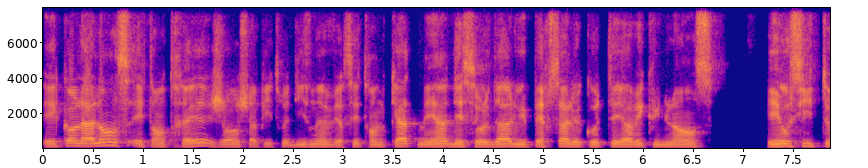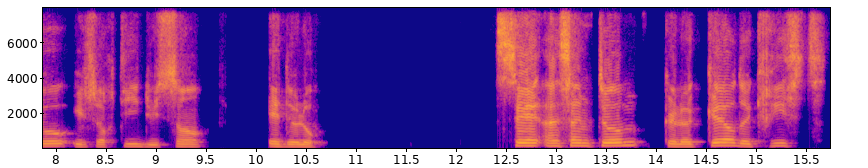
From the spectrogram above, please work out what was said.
Et quand la lance est entrée, Jean chapitre 19, verset 34, mais un des soldats lui perça le côté avec une lance, et aussitôt il sortit du sang et de l'eau. C'est un symptôme que le cœur de Christ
